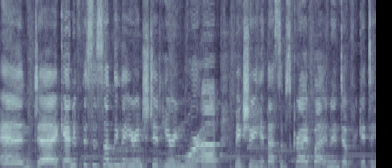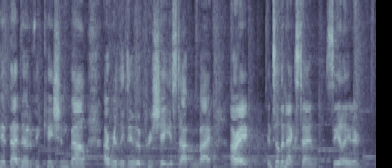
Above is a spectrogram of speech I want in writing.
And uh, again, if this is something that you're interested in hearing more of, make sure you hit that subscribe button and don't forget to hit that notification bell. I really do appreciate you stopping by. All right, until the next time. See you later.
